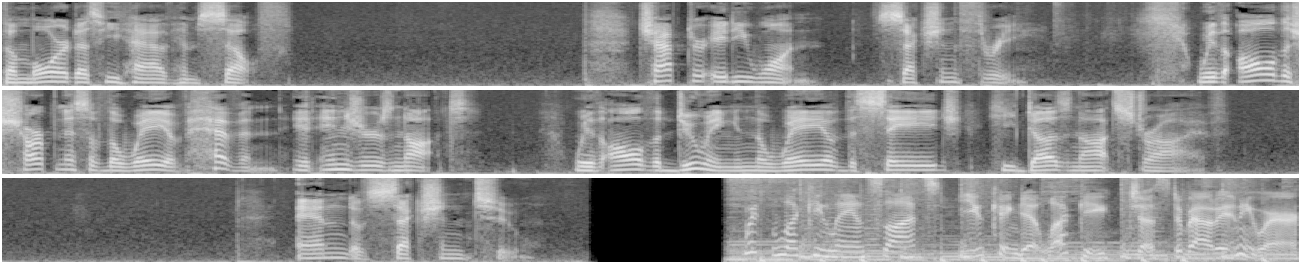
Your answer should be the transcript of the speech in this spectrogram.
the more does he have himself. Chapter 81, 3 With all the sharpness of the way of heaven it injures not; with all the doing in the way of the sage he does not strive. End of section 2 With Lucky Land Slots, you can get lucky just about anywhere.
